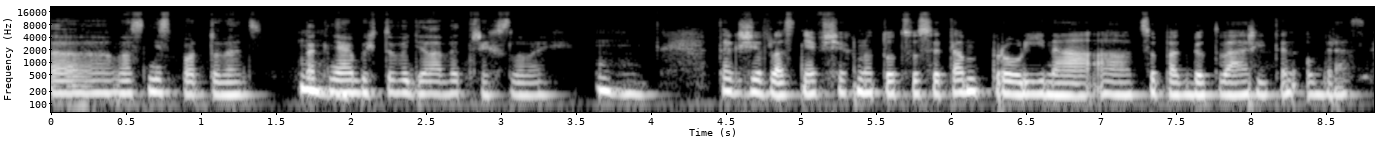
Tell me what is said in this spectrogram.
uh, vlastně sportovec. Mm-hmm. Tak mhm. nějak bych to viděla ve třech slovech. Mm-hmm. Takže vlastně všechno to, co se tam prolíná a co pak dotváří ten obraz. Uh,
